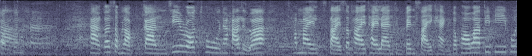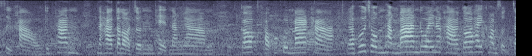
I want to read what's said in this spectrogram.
ขอบคุณค่ะ ค่ะก็สำหรับการที่ Road to นะคะ หรือว่า ทำไมสายสะพายไทยแลนด์ถึงเป็นสายแข็ง ก็เพราะว่าพี่ๆผู้สื่อข่าวทุกท่านนะคะ ตลอดจนเพจนางงาม ก็ขอบพระคุณมากค่ะ แล้วผู้ชมทางบ้านด้วยนะคะ ก็ให้ความสนใจ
